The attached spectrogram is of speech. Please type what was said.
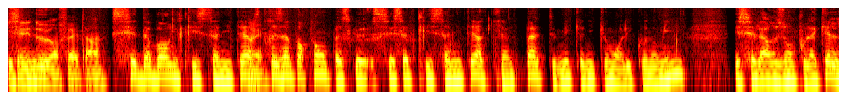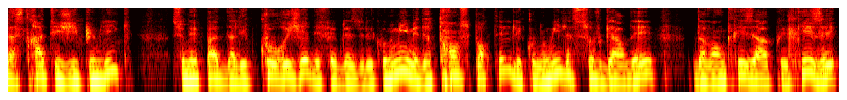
C'est les deux en fait. Hein. C'est d'abord une crise sanitaire, ouais. c'est très important parce que c'est cette crise sanitaire qui impacte mécaniquement l'économie et c'est la raison pour laquelle la stratégie publique, ce n'est pas d'aller corriger des faiblesses de l'économie, mais de transporter l'économie, la sauvegarder d'avant-crise à après-crise et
